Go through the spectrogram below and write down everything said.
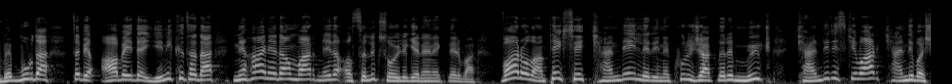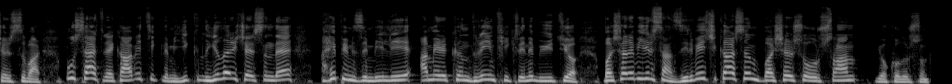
Ve burada tabii ABD yeni kıtada ne hanedan var ne de asırlık soylu gelenekleri var. Var olan tek şey kendi ellerine kuracakları mülk, kendi riski var, kendi başarısı var. Bu sert rekabet iklimi yıllar içerisinde hepimizin bildiği American Dream fikrini büyütüyor. Başarabilirsen zirveye çıkarsın, başarısız olursan yok olursun.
